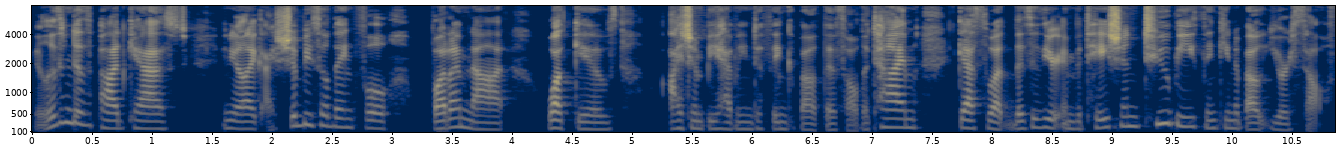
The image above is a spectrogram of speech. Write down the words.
you're listening to this podcast and you're like, I should be so thankful, but I'm not, what gives? I shouldn't be having to think about this all the time. Guess what? This is your invitation to be thinking about yourself.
